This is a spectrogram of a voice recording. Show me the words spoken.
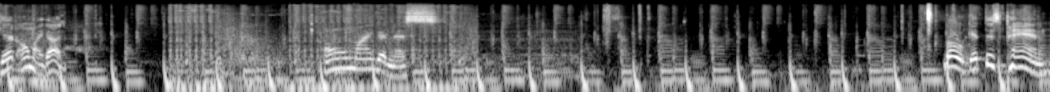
Get, oh my god. Oh my goodness. Bro, get this pan.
